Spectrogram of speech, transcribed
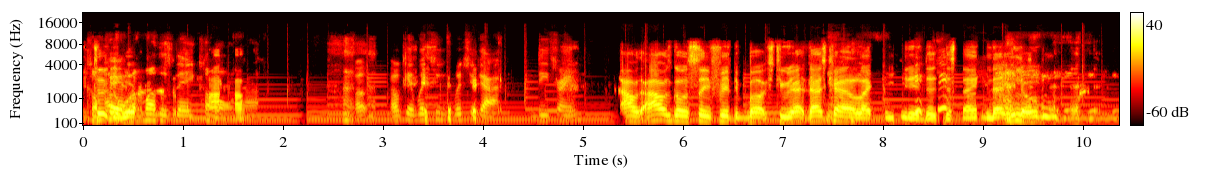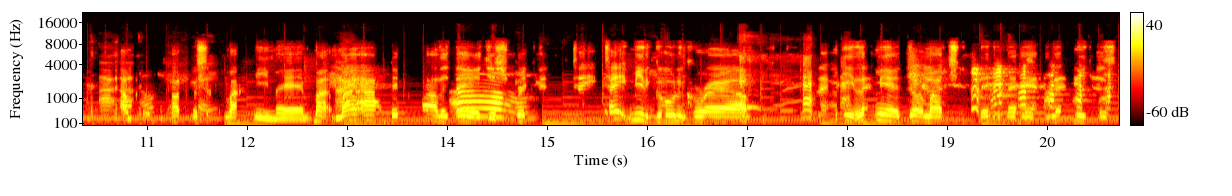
You took the word. Mother's Day, come on. Uh-huh. now. Oh, okay, what you what you got, D Train? I was, I was gonna say fifty bucks too. That that's kind of like the, the, the thing that you know. Uh, I'm oh, talking okay. about me, man. My my idea of Father's Day is just Oh. strictly take, take me to Golden Corral, let me let me enjoy my cheat day, man. Let me just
